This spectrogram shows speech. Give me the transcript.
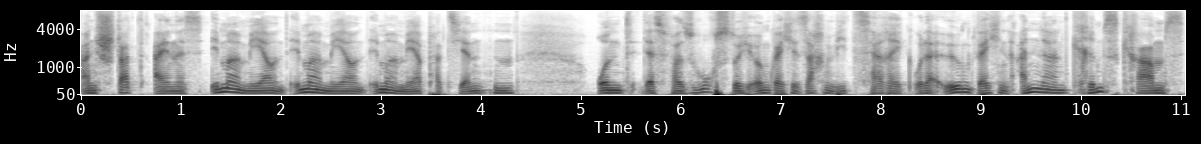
anstatt eines immer mehr und immer mehr und immer mehr Patienten und des Versuchs durch irgendwelche Sachen wie Zarek oder irgendwelchen anderen Krimskrams,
